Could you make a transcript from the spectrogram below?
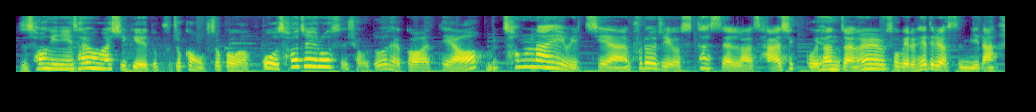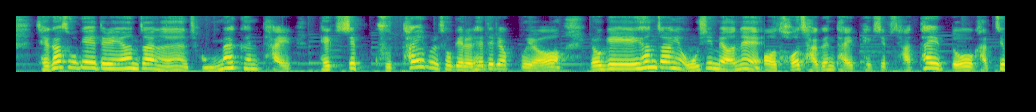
그래서 성인이 사용하시기에도 부족함 없을 것 같고 서재로 쓰셔도 될 것 같아요. 청라에 위치한 프로지오 스타셀라 49 현장을 소개를 해드렸습니다. 제가 소개해드린 현장은 정말 큰 타입 119 타입을 소개를 해드렸고요. 여기 현장에 오시면은 어, 더 작은 타입 114 타입도 같이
